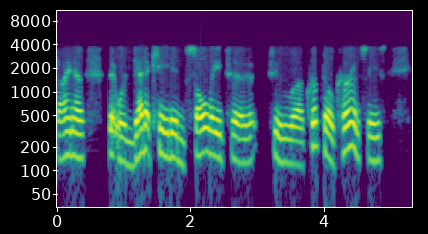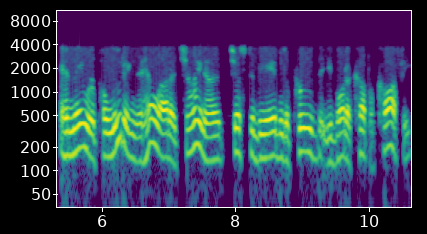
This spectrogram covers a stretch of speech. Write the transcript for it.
China that were dedicated solely to, to uh, cryptocurrencies. And they were polluting the hell out of China just to be able to prove that you bought a cup of coffee.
